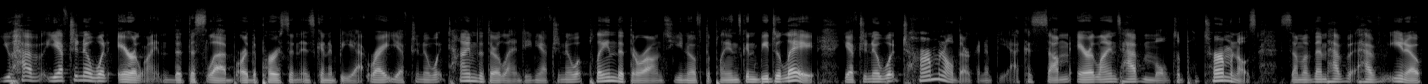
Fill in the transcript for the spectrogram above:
You have you have to know what airline that the celeb or the person is going to be at, right? You have to know what time that they're landing. You have to know what plane that they're on, so you know if the plane's going to be delayed. You have to know what terminal they're going to be at, because some airlines have multiple terminals. Some of them have have you know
